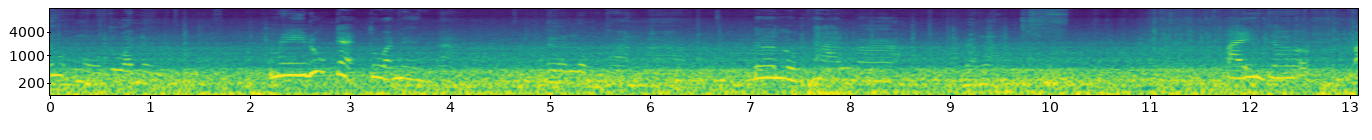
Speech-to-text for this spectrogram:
ลูกหมูตัวหนึ่งมีลูกแกะตัวหนึ่งอะเดินหลงทางมาเดินหลงทางมา แล้วไงไปเจอไป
